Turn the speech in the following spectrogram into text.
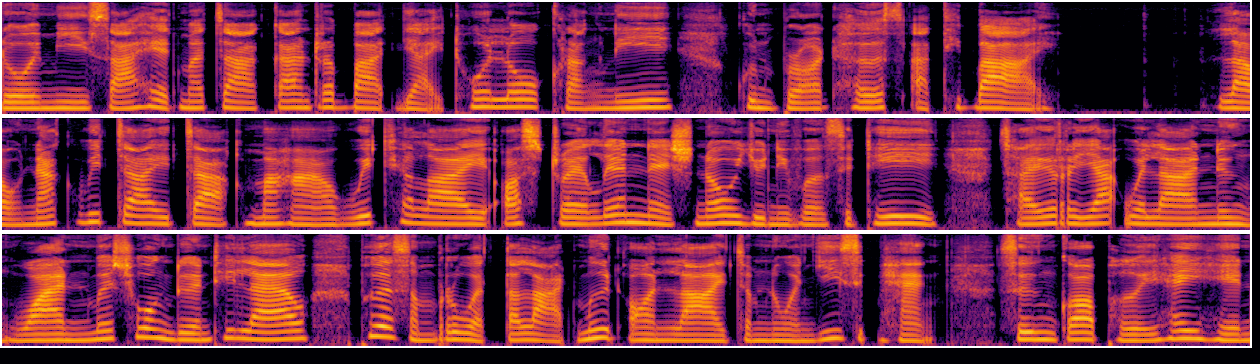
โดยมีสาเหตุมาจากการระบาดใหญ่ทั่วโลกครั้งนี้ คุณบรอดเฮิร์สอธิบาย เหล่านักวิจัยจากมหาวิทยาลัย Australian National University ใช้ระยะเวลาหนึ่งวันเมื่อช่วงเดือนที่แล้ว เพื่อสำรวจตลาดมืดออนไลน์จำนวน 20 แห่ง ซึ่งก็เผยให้เห็น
